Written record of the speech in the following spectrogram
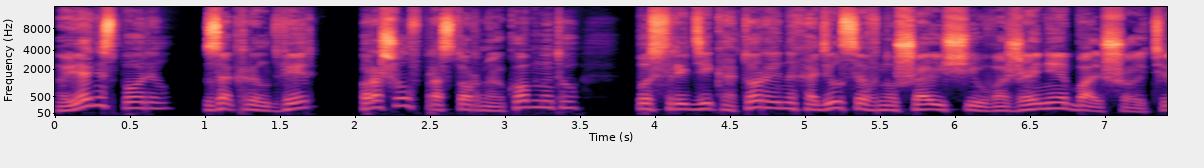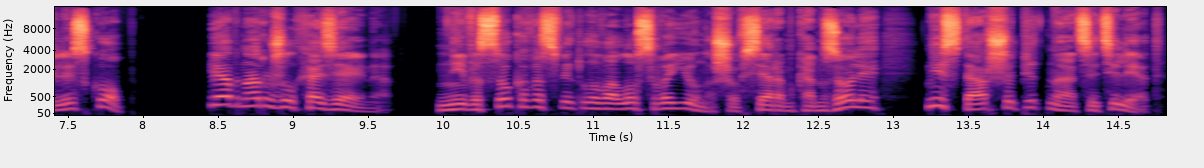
Но я не спорил, закрыл дверь, прошел в просторную комнату, посреди которой находился внушающий уважение большой телескоп, и обнаружил хозяина, невысокого светловолосого юношу в сером камзоле, не старше пятнадцати лет.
